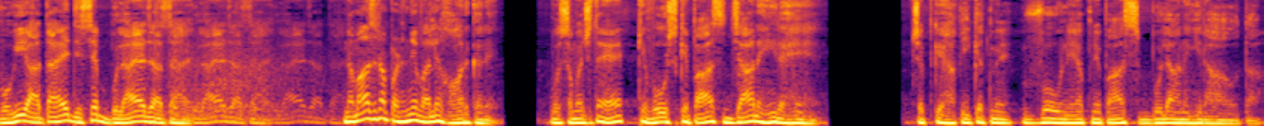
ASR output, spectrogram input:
वही आता है जिसे बुलाया जाता है। बुलाया जाता है नमाज़ ना पढ़ने वाले गौर करें। वो समझते हैं कि वो उसके पास जा नहीं रहे हैं, जबकि हकीकत में वो उन्हें अपने पास बुला नहीं रहा होता।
